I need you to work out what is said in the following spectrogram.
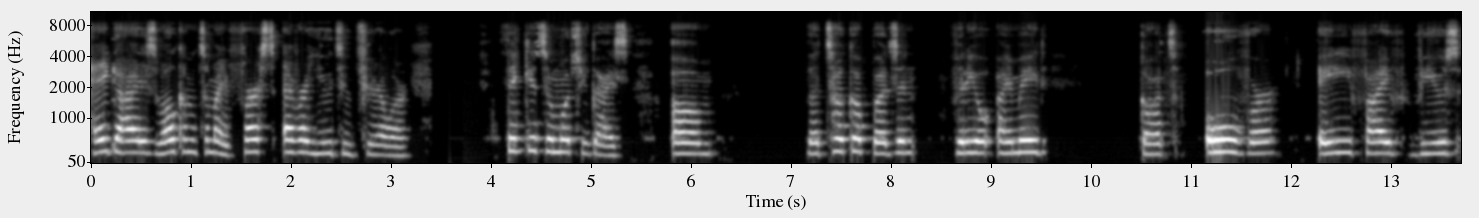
Hey guys, welcome to my first ever YouTube trailer. Thank you so much, you guys. Um, the Tuck Up Budget video I made got over 85 views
